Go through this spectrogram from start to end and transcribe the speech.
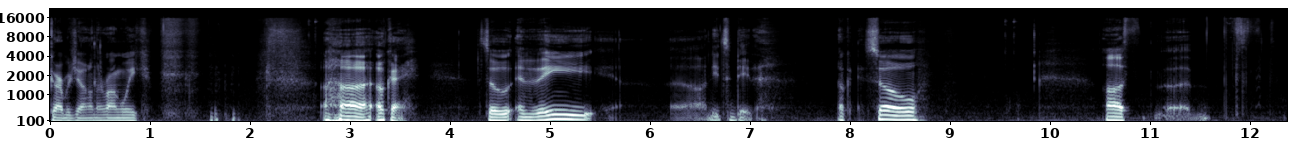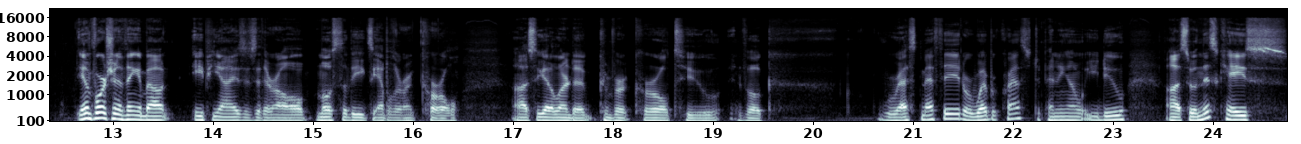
garbage out on the wrong week. uh, okay. So, and they uh, need some data. Okay, so uh, uh, the unfortunate thing about APIs is that they're all, most of the examples are in curl. Uh, so you got to learn to convert curl to invoke REST method or web request, depending on what you do. Uh, so in this case,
